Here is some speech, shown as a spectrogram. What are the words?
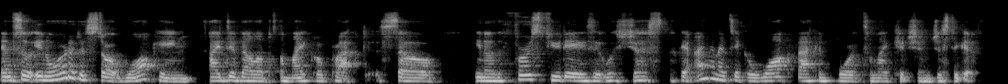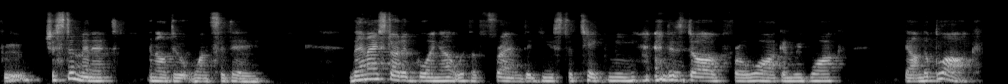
And so, in order to start walking, I developed a micro practice. So, you know, the first few days, it was just, okay, I'm going to take a walk back and forth to my kitchen just to get food, just a minute, and I'll do it once a day. Then I started going out with a friend, and he used to take me and his dog for a walk, and we'd walk down the block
